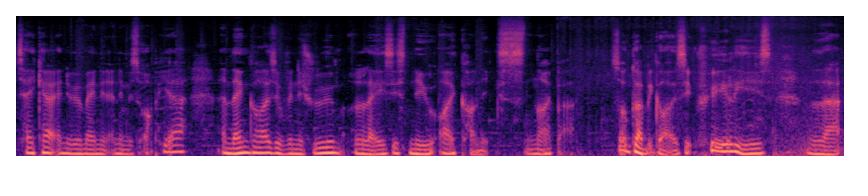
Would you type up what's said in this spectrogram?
take out any remaining enemies up here, and then guys within this room lays this new iconic sniper. So grab it guys, it really is that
